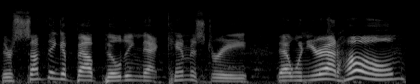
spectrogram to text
There's something about building that chemistry that when you're at home,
